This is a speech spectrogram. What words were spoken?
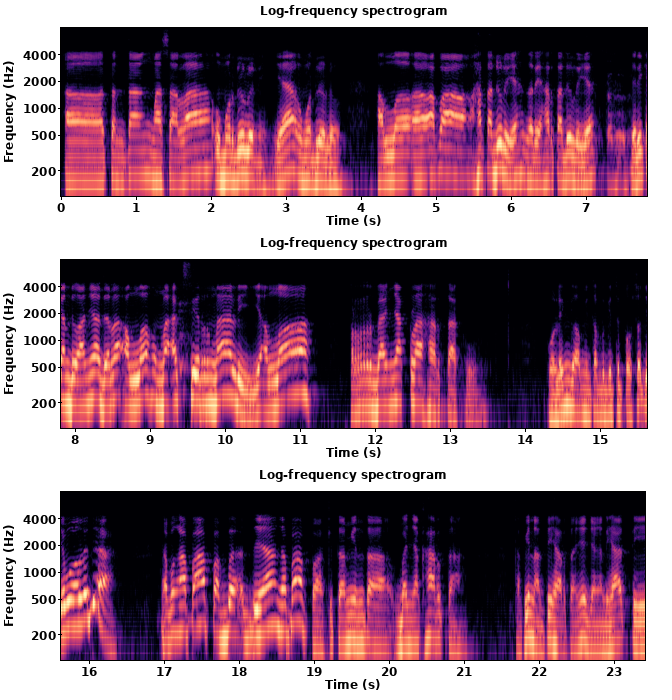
eh, tentang masalah umur dulu nih ya umur dulu. Allah eh, apa harta dulu ya sorry harta dulu ya. Harta dulu. jadi kan doanya adalah Allahumma aksir mali. Ya Allah perbanyaklah hartaku. Boleh nggak minta begitu Pak Ustadz? Ya boleh dah. Nggak apa-apa ya nggak apa-apa. Kita minta banyak harta. Tapi nanti hartanya jangan di hati.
